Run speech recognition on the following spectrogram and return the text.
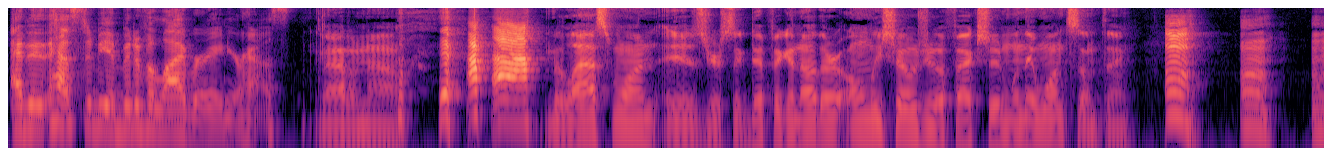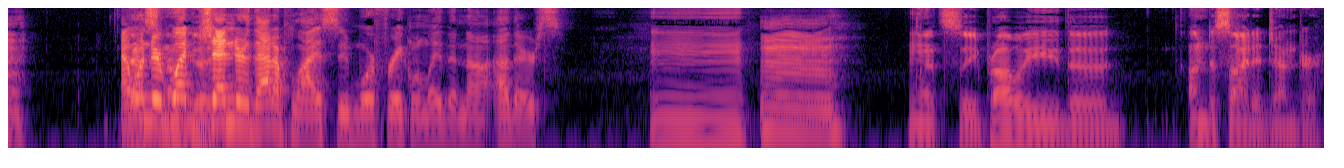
and it has to be a bit of a library in your house. I don't know. the last one is your significant other only shows you affection when they want something. Mm, mm, mm. I That's wonder no what good. gender that applies to more frequently than not others. Mm, Let's see. Probably the undecided gender.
